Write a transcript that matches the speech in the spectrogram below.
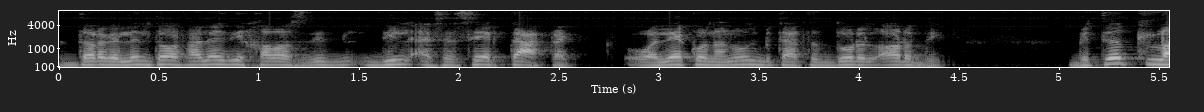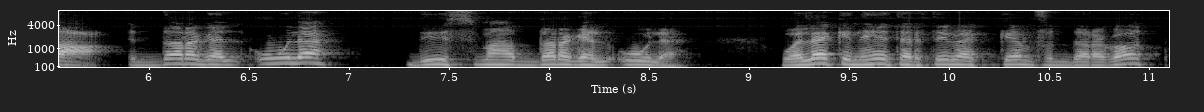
الدرجة اللي أنت واقف عليها دي خلاص دي دي الأساسية بتاعتك وليكن هنقول بتاعت الدور الأرضي. بتطلع الدرجة الأولى دي اسمها الدرجة الأولى ولكن هي ترتيبها كام في الدرجات؟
